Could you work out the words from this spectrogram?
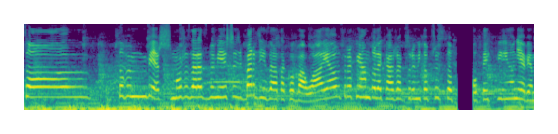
to, to bym, wiesz, może zaraz by mnie jeszcze bardziej zaatakowała. Ja trafiłam do lekarza, który mi to przystopował. W tej chwili, no nie wiem,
